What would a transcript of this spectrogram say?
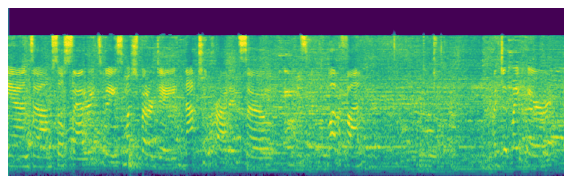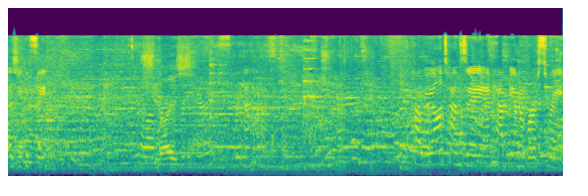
And um, so Saturday today is a much better day, not too crowded, so a lot of fun. I did my hair, as you can see. Nice. Anniversary.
